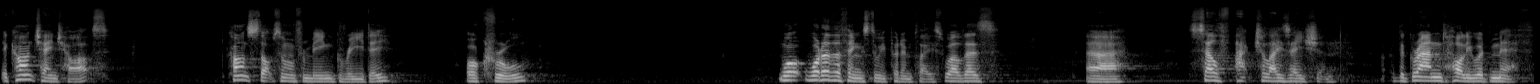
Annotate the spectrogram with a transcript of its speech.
it can't change hearts, can't stop someone from being greedy or cruel. What, what other things do we put in place? Well, there's uh, self actualization, the grand Hollywood myth.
